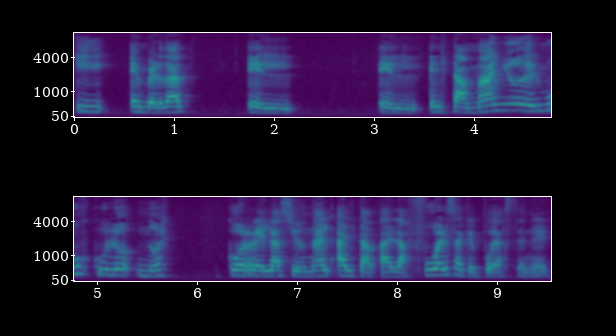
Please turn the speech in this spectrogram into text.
y en verdad el, el, tamaño del músculo no es correlacional a la fuerza que puedas tener.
